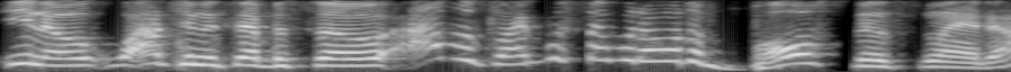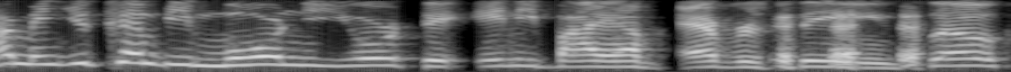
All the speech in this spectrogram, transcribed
you know, watching this episode, I was like, what's up with all the Boston slander? I mean, you couldn't be more New York than anybody I've ever seen. so,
